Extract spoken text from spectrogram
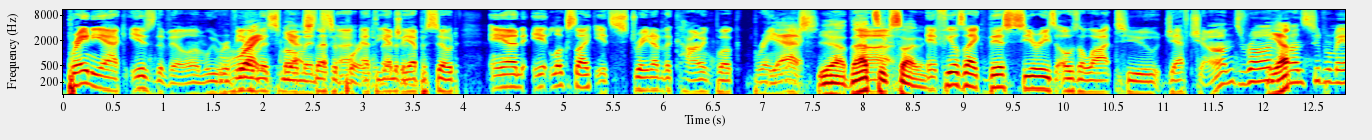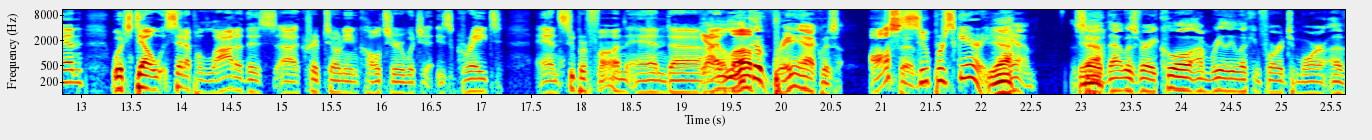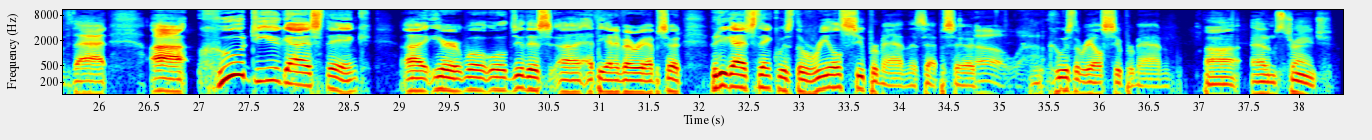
Brainiac is the villain. We reveal Right, this yes, moment that's uh, at to the end of the episode, and it looks like it's straight out of the comic book Brainiac. Yes. Yeah, that's Uh, exciting. It feels like this series owes a lot to Geoff Johns' run Yep. on Superman, which dealt set up a lot of this uh, Kryptonian culture, which is great and super fun. And uh, Yeah, I the love look of Brainiac was awesome. super scary. yeah. Yeah. So Yeah. that was very cool. I'm really looking forward to more of that. Uh, who do you guys think? Uh, here, we'll we'll do this uh, at the end of every episode. Who do you guys think was the real Superman this episode? Oh wow. Who was the real Superman? Uh, Adam Strange.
